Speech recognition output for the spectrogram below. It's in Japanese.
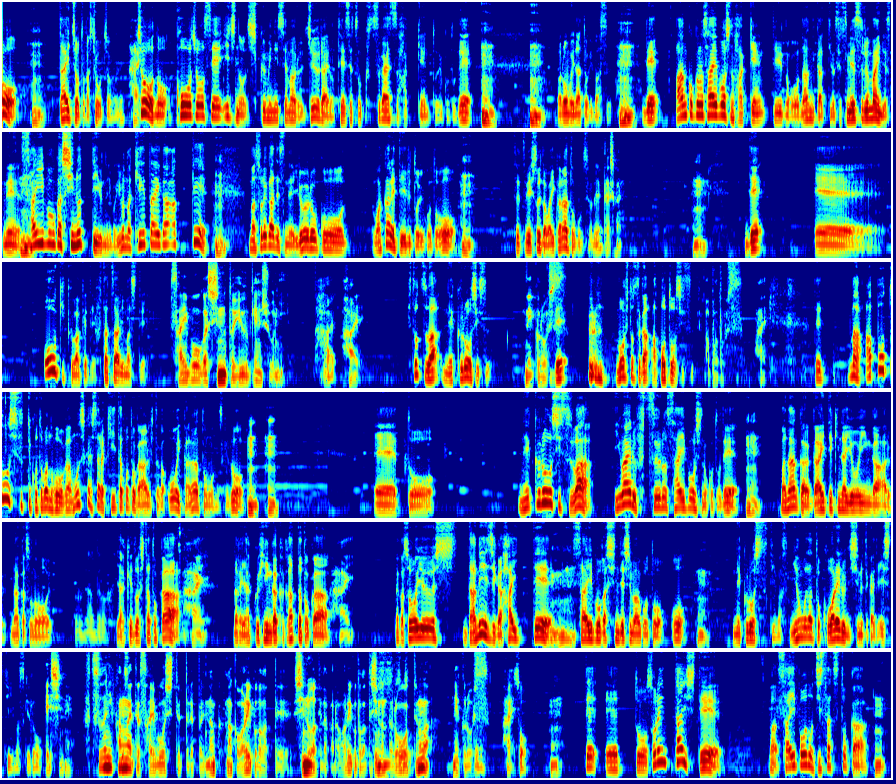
腸うん。大腸とか小腸のね、はい腸の恒常性維持の仕組みに迫る従来の定説を覆す発見ということで、うん。うん。まあ、論文になっておりますうん。で暗黒の細胞子の発見っていうのを何かっていうのを説明する前にですね、うん細胞が死ぬっていうのにもいろんな形態があって、うん。まあ、それがですねいろいろこう分かれているということをうん。説明しといた方がいいかなと思うんですよね。確かに。うん。で、えー大きく分けて2つありまして、細胞が死ぬという現象に。はい、はい。1つはネクローシスネクローシでス。もう1つがアポトーシスアポトーシス。はい。でまあアポトーシスって言葉の方がもしかしたら聞いたことがある人が多いかなと思うんですけどうん。うん。えーっとネクローシスはいわゆる普通の細胞子のことで、うん。まあ、なんか外的な要因があるなんかそのうんなんだろうなやけどしたとかはい。なんか薬品がかかったとかはい。なんかそういうしダメージが入ってうん細胞が死んでしまうことをうん。ネクローシスって言います。日本語だと壊れるに死ぬって書いてエシって言いますけど、絵師ね。普通に考えて細胞死って言ったらやっぱりなんかなんか悪いことがあって死ぬわけだから悪いことがあって死ぬんだろうっていうのがネクローシス。はい。そう。うん。で、えーっと、それに対して、まあ、細胞の自殺とか、うん。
